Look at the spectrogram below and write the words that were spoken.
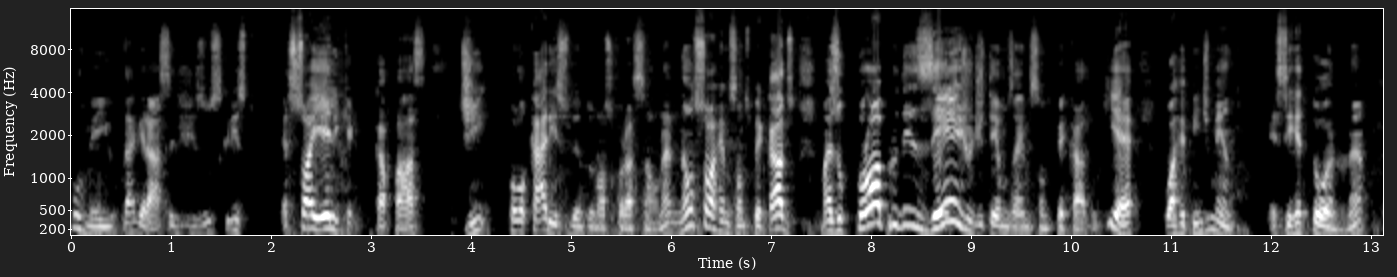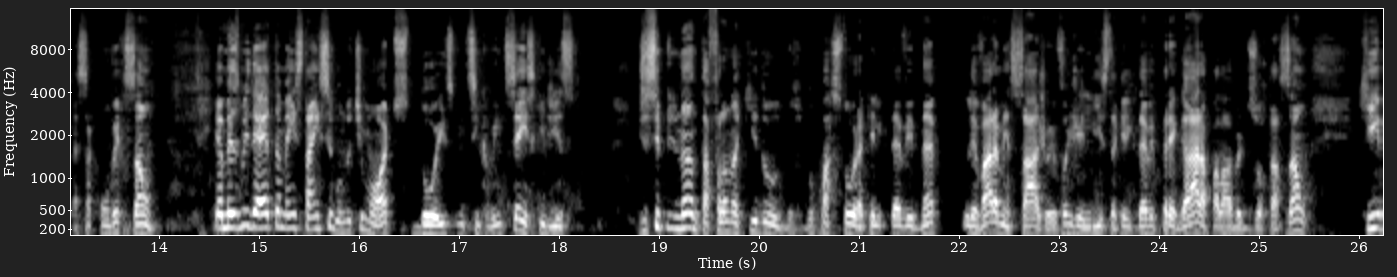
por meio da graça de Jesus Cristo. É só ele que é capaz de colocar isso dentro do nosso coração, né? Não só a remissão dos pecados, mas o próprio desejo de termos a remissão do pecado, que é o arrependimento, esse retorno, né? Essa conversão. E a mesma ideia também está em 2 Timóteo 2, 25 e 26, que diz: disciplinando, está falando aqui do, do, do, pastor, aquele que deve né, levar a mensagem, o evangelista, aquele que deve pregar a palavra de exortação, que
